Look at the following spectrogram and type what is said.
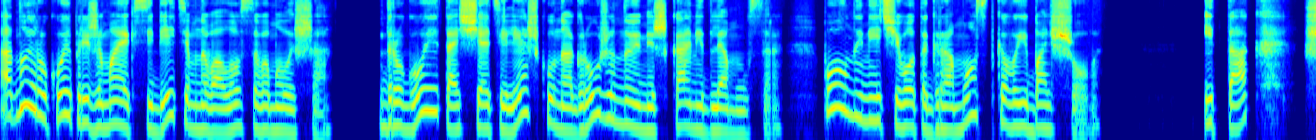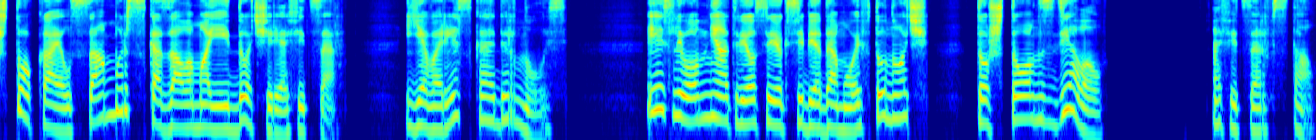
одной рукой прижимая к себе темноволосого малыша, другой — таща тележку, нагруженную мешками для мусора, полными чего-то громоздкого и большого. «Итак, что Кайл Саммерс сказала моей дочери, офицер?» Ева резко обернулась. «Если он не отвез ее к себе домой в ту ночь, то что он сделал?» Офицер встал.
